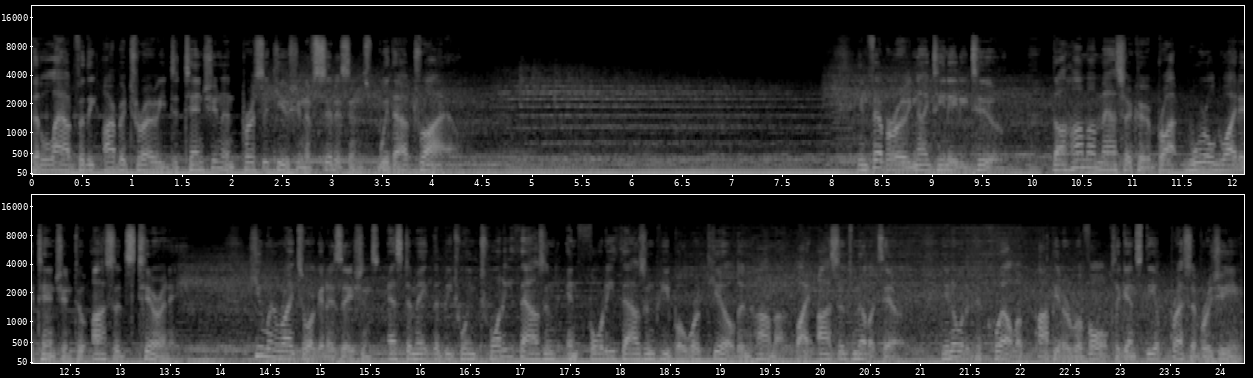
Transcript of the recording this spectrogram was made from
that allowed for the arbitrary detention and persecution of citizens without trial. In February 1982, the Hama massacre brought worldwide attention to Assad's tyranny. Human rights organizations estimate that between 20,000 and 40,000 people were killed in Hama by Assad's military in order to quell a popular revolt against the oppressive regime.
